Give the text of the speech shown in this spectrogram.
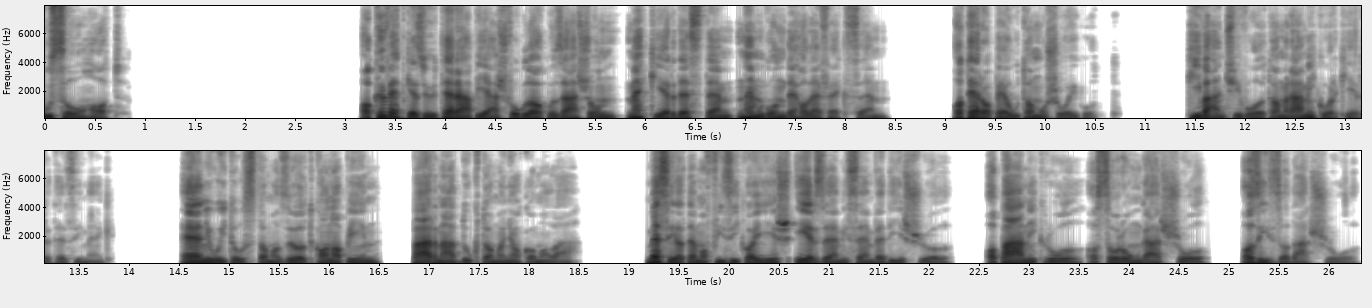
26. A következő terápiás foglalkozáson megkérdeztem, nem gond-e, ha lefekszem. A terapeuta mosolygott. Kíváncsi voltam rá, mikor kérdezi meg. Elnyújtóztam a zöld kanapén, párnát dugtam a nyakam alá. Beszéltem a fizikai és érzelmi szenvedésről, a pánikról, a szorongásról, az izzadásról.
